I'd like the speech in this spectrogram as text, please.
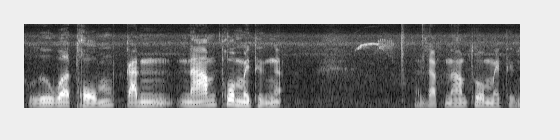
ถือว่าถมกันน้ำท่วมไม่ถึงอะระดับน้ำท่วมไม่ถึง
